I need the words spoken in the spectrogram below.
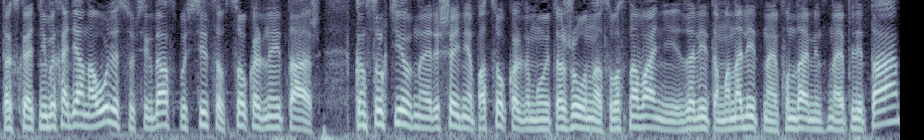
так сказать, не выходя на улицу, всегда спуститься в цокольный этаж. Конструктивное решение по цокольному этажу у нас в основании залита монолитная фундаментная плита.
